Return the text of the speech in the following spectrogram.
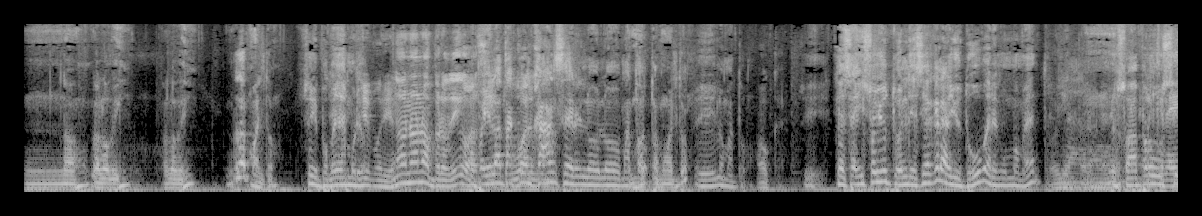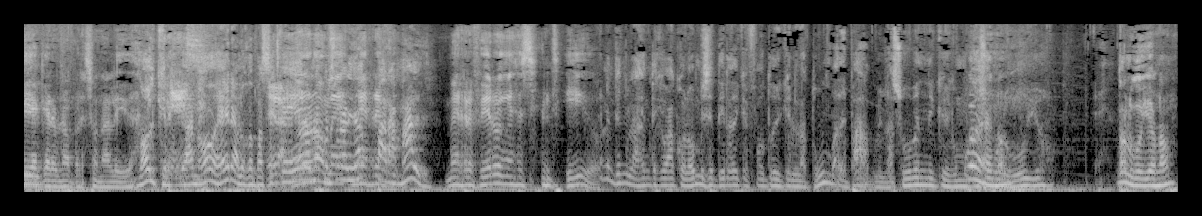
No, no lo vi, no lo vi. ¿No está muerto? Sí, porque ella murió. No, no, no, pero digo. Porque él atacó el cáncer y lo, lo mató. ¿Está muerto? Sí, lo mató. Ok. Sí. Que se hizo YouTube. Él decía que era youtuber en un momento. Oye, pero Empezó a él producir. creía que era una personalidad. No, él creía, no era. Lo que pasa es que Era- era no, una me- personalidad me para mal. Me refiero en ese sentido. Yo no entiendo la gente que va a Colombia y se tira de qué foto y que en la tumba de Pablo y la suben y que como que es un Bueno. orgullo. No orgullo, ¿no?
